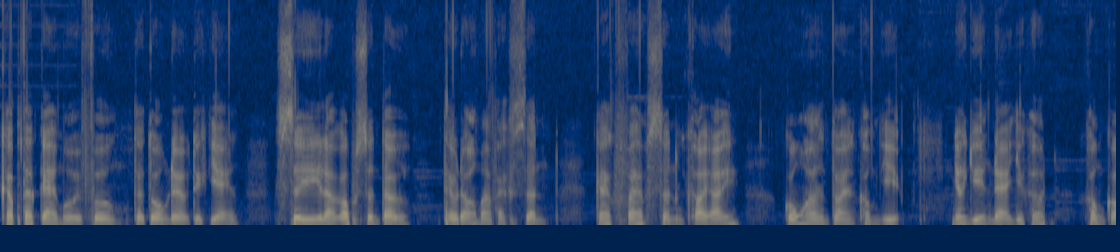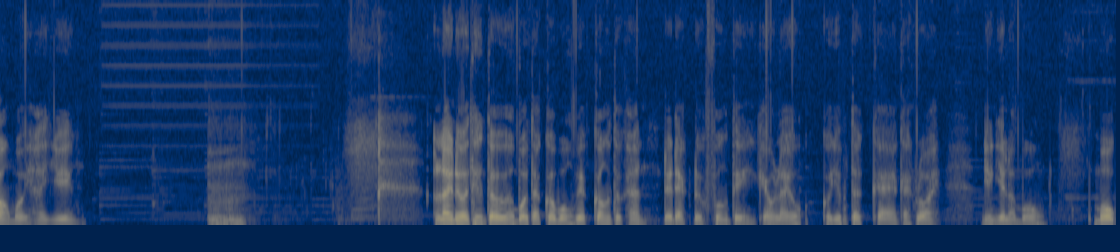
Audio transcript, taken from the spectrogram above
Khắp tất cả mười phương, Thế Tôn đều thuyết giảng, si là gốc sinh tử, theo đó mà phát sinh, các pháp sinh khởi ấy cũng hoàn toàn không diệt, nhân duyên đã dứt hết, không còn mười hai duyên. Lại nữa thiên tử, Bồ Tát có bốn việc cần thực hành để đạt được phương tiện khéo léo, có giúp tất cả các loài. Những gì là bốn? Một,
